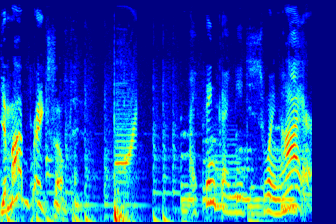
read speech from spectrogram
you might break something. I think I need to swing higher.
